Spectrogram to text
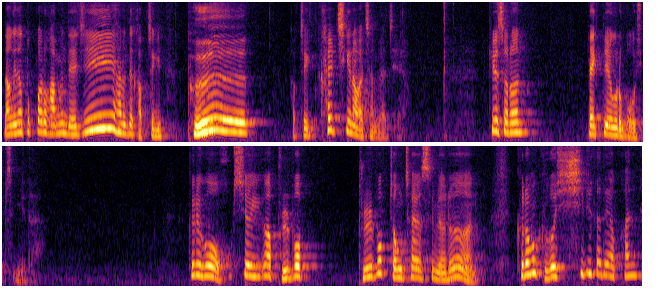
나 그냥 똑바로 가면 되지. 하는데 갑자기 푹 갑자기 칼치기나 마찬가지예요. 그래서는 100대 0으로 보고 싶습니다. 그리고 혹시 여기가 불법 불법 정차였으면은 그러면 그것이 시비가 되고 한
